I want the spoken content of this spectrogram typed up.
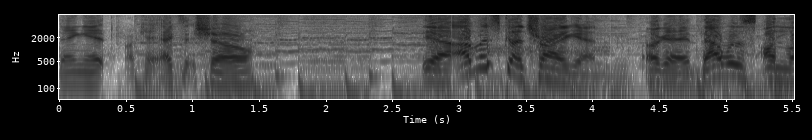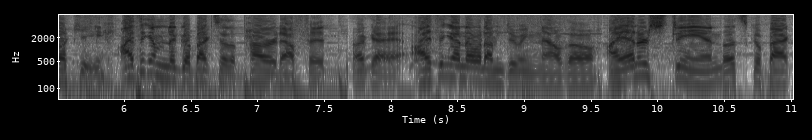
Dang it. Okay, exit show. Yeah, I'm just gonna try again. Okay, that was unlucky. I think I'm gonna go back to the pirate outfit. Okay, I think I know what I'm doing now, though. I understand. Let's go back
